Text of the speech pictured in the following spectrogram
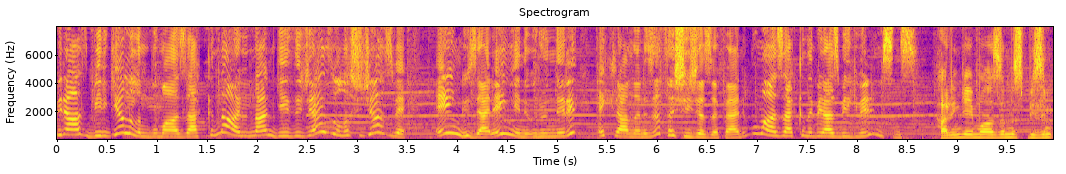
biraz bilgi alalım bu mağaza hakkında ardından gezeceğiz, dolaşacağız ve en güzel, en yeni ürünleri ekranlarınıza taşıyacağız efendim. Bu mağaza hakkında biraz bilgi verir misiniz? Haringey mağazamız bizim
